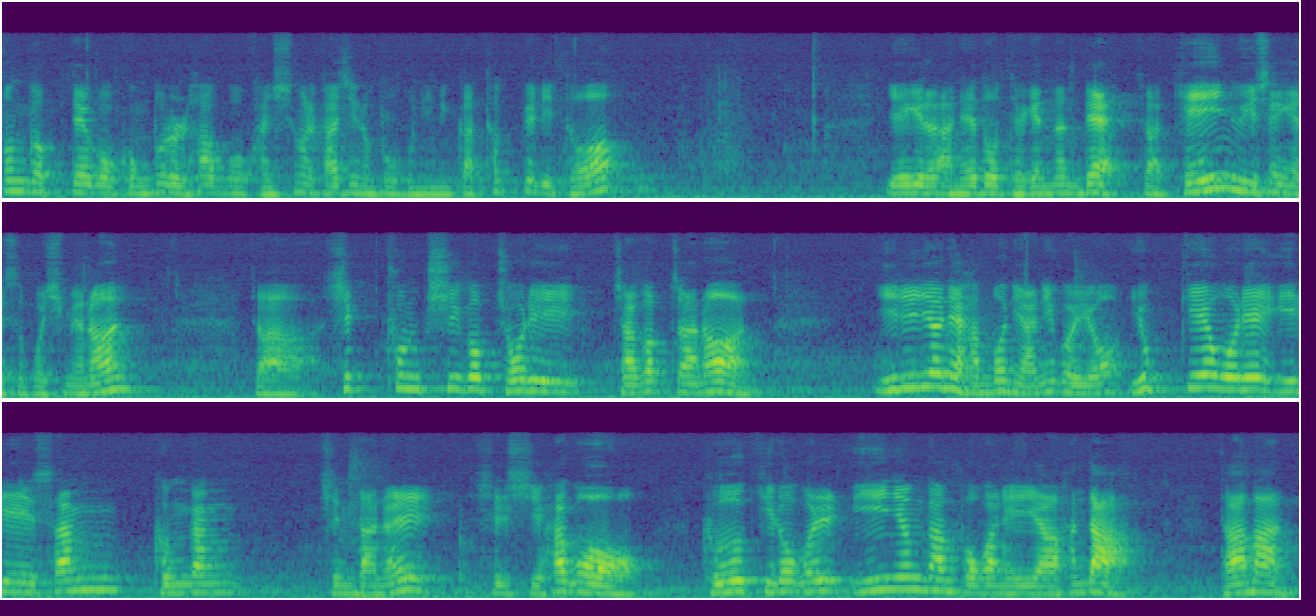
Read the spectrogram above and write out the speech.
언급되고 공부를 하고 관심을 가지는 부분이니까 특별히 더 얘기를 안 해도 되겠는데 자 개인 위생에서 보시면은 자 식품 취급 조리 작업자는 1년에 한 번이 아니고요 6개월에 1회 이상 건강 진단을 실시하고 그 기록을 2년간 보관해야 한다. 다만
